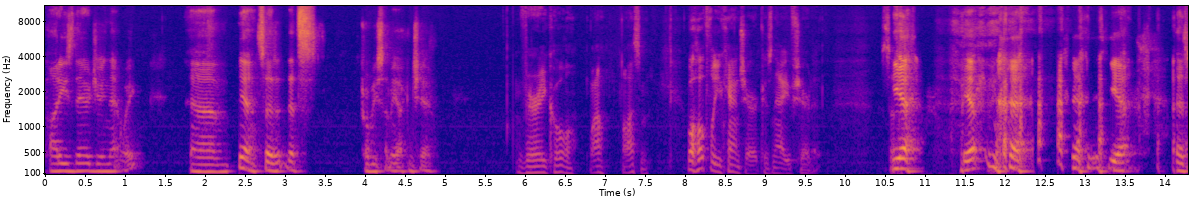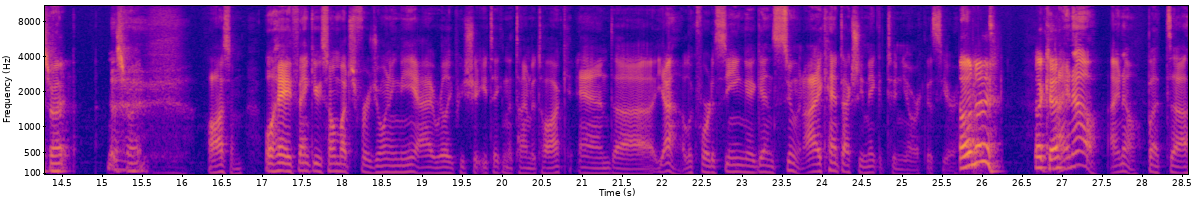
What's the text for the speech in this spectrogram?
parties there during that week. Um, yeah, so that's probably something I can share. Very cool. Wow, awesome. Well, hopefully you can share it because now you've shared it. So. Yeah. Yep. yeah, that's right. That's right. Awesome. Well, hey, thank you so much for joining me. I really appreciate you taking the time to talk. And uh, yeah, I look forward to seeing you again soon. I can't actually make it to New York this year. Oh, no. Okay. I know. I know. But uh,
